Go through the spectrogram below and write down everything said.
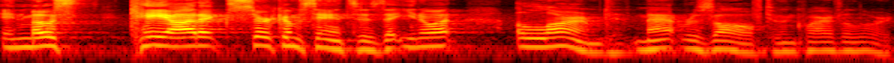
in most chaotic circumstances, that, you know what? Alarmed, Matt resolved to inquire of the Lord.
